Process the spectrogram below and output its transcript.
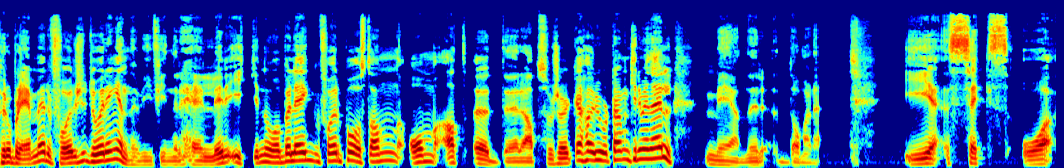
problemer for 22-åringen. Vi finner heller ikke noe belegg for påstanden om at drapsforsøket har gjort ham kriminell, mener dommerne. I sex- og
